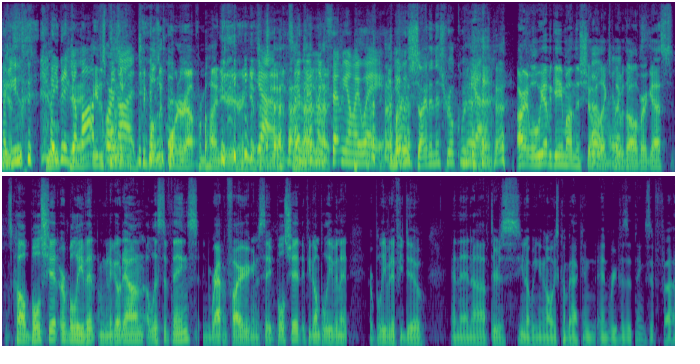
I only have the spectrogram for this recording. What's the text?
are you, just- are you going to jump off he just or pulls not?" a, he pulls a quarter out from behind your ear and gives it to you. yeah, and and then like right." set me on my way. Am it I was signing this real quick? yeah. All right, well, we have a game on this show we Oh, like to I play like with all of our guests. It's called Bullshit or Believe It. I'm going to go down a list of things in rapid fire. You're going to say bullshit if you don't believe in it, or believe it if you do. And then uh, if there's, you know, we can always come back and, and revisit things if uh,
